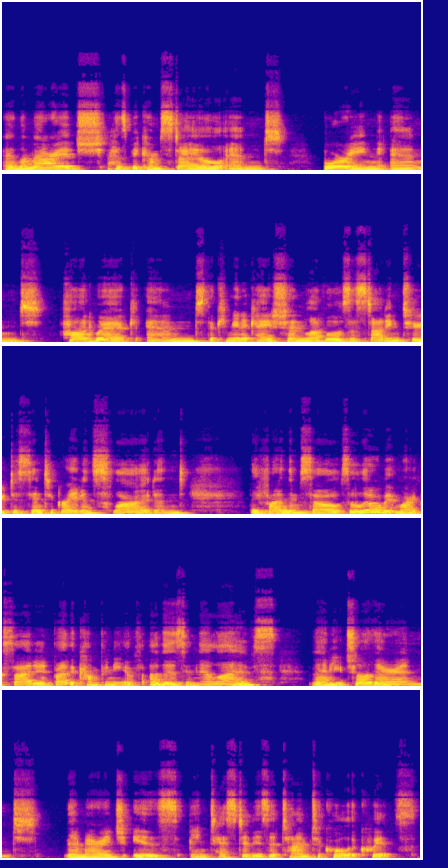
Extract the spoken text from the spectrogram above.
And the marriage has become stale and boring and hard work, and the communication levels are starting to disintegrate and slide. And they find themselves a little bit more excited by the company of others in their lives than each other, and their marriage is being tested. Is it time to call it quits?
